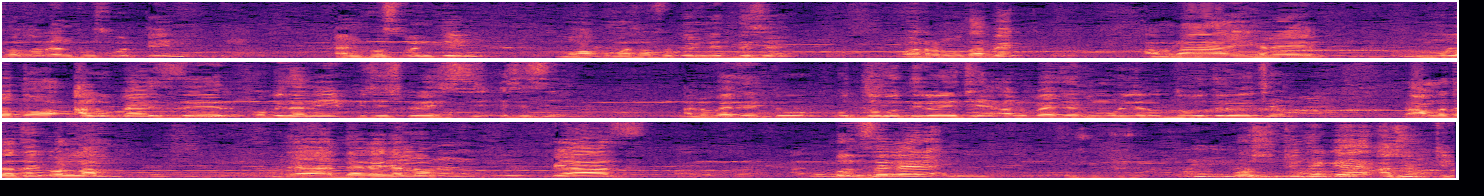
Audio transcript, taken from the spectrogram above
সদর এনফোর্সমেন্ট টিম এনফোর্সমেন্ট টিম মহকুমা শাসকের নির্দেশে অর্ডার মোতাবেক আমরা এখানে মূলত আলু পেঁয়াজের অভিযানই বিশেষ করে এসেছি- আলু পেঁয়াজের একটু উদ্যোগতি রয়েছে, আলু পেঁয়াজের মূল্যের উদ্যোগতি রয়েছে। তো আমরা যাচাই করলাম দেখা গেল পেঁয়াজ হোলসেলে পঁয়ষট্টি থেকে আষট্টি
